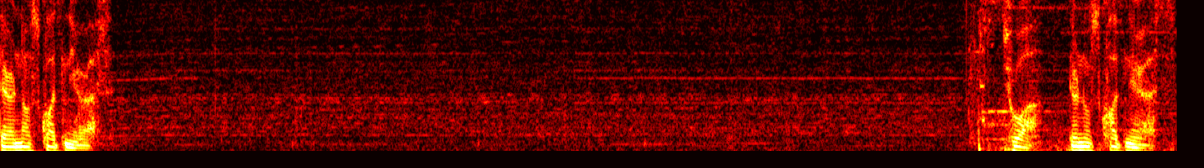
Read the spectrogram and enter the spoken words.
there are no squads near us. 좋아, there are no squads near us.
